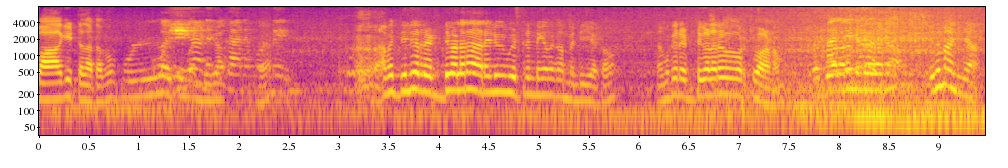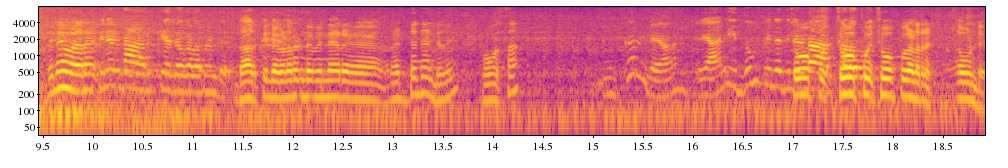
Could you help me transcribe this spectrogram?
പാകി ഇട്ടതാട്ടോ. അപ്പോൾ ഫുള്ളായിട്ട് മല്ലിക അപ്പോൾ ഇതിൽ റെഡ് കളർ ആരെങ്കിലും വീട്ടിലുണ്ടെങ്കിൽ കമന്റ് ചെയ്യാട്ടോ. നമുക്ക് റെഡ് കളർ കുറച്ച് വേണം. റെഡ് കളർ ഇത് മഞ്ഞ. പിന്നെ വേറെ ഡാർക്ക് യെല്ലോ കളർ ഉണ്ട്. ഡാർക്ക് കളർ ഉണ്ട്. പിന്നെ റെഡ് തന്നെ ഉണ്ട് റോസ. ചോപ്പ് ചോപ്പ് ചുവപ്പ് കളർ അതുകൊണ്ട്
